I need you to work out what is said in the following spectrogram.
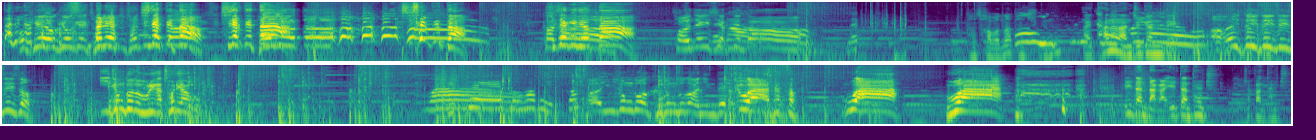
나를 오케이 오케이 오케이 빨리 시작됐다 됐다. 시작됐다. 시작됐다 시작이. 되었다 전쟁이 시작됐다 다 잡았나? 다 죽였나? 아니 다는 안 죽였는데 아 있어 있어 있어 있어 있어 이 정도는 우리가 처리하고 와. 밑에서 하고 있어? 아 이 정도가 그 정도가 아닌데 우와 됐어 우와 우와 일단 나가 일단 탈출 잠깐 탈출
